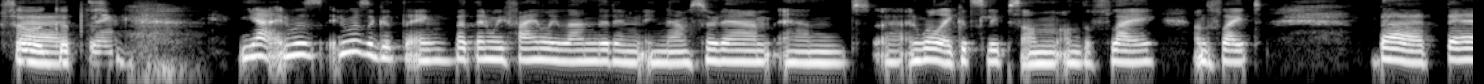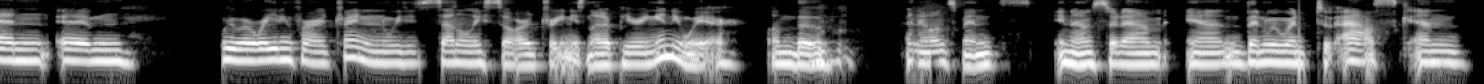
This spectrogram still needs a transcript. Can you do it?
So but, a good thing yeah, it was it was a good thing. But then we finally landed in in Amsterdam, and uh, and well, I could sleep some on the fly on the flight. But then um, we were waiting for our train, and we suddenly saw our train is not appearing anywhere on the mm-hmm. announcements in Amsterdam. And then we went to ask, and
